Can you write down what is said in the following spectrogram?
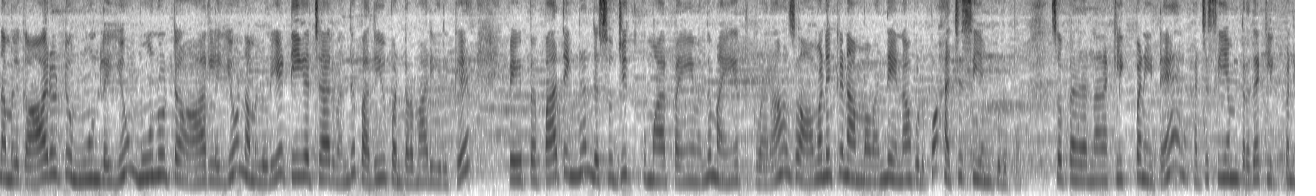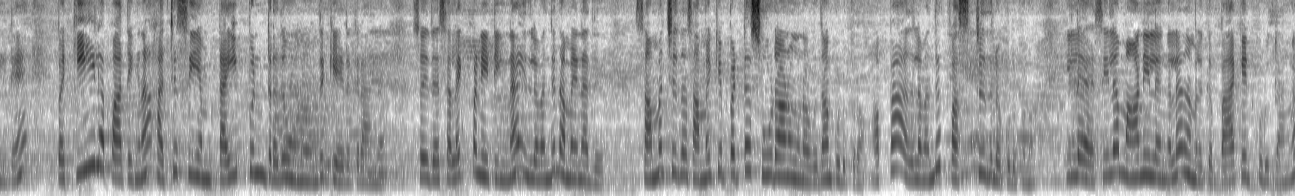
நம்மளுக்கு ஆறு டு மூணுலையும் மூணு டு ஆறுலையும் நம்மளுடைய டிஹெச்ஆர் வந்து பதிவு பண்ணுற மாதிரி இருக்குது இப்போ இப்போ பார்த்திங்கன்னா இந்த சுஜித் குமார் பையன் வந்து மையத்துக்கு வரான். ஸோ அவனுக்கு நம்ம வந்து என்ன கொடுப்போம்? ஹச்சிஎம் கொடுப்போம். ஸோ இப்போ நான் கிளிக் பண்ணிவிட்டேன் ஹச்சிஎம்ன்றதை கிளிக் பண்ணிட்டேன். இப்போ கீழே பார்த்தீங்கன்னா ஹச்சிஎம் டைப்புன்றது ஒன்று வந்து கேட்குறாங்க. ஸோ இதை செலக்ட் பண்ணிட்டிங்கன்னா இதில் வந்து நம்ம என்னது? சமைச்சதை சமைக்கப்பட்ட சூடான உணவு தான் கொடுக்குறோம். அப்போ அதில் வந்து ஃபஸ்ட்டு இதில் கொடுக்கணும். இல்லை சில மாநிலங்களில் நம்மளுக்கு பேக்கெட் கொடுக்குறாங்க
